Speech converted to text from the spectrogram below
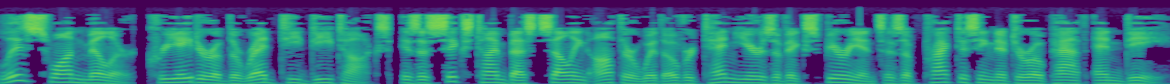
Liz Swan Miller, creator of the Red Tea Detox, is a six-time best-selling author with over 10 years of experience as a practicing naturopath ND.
